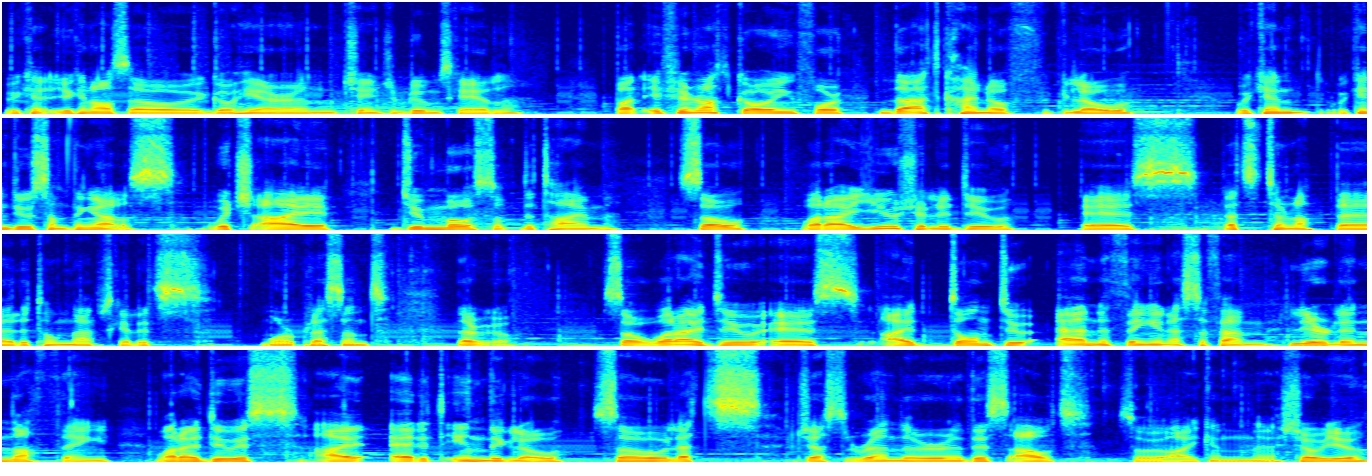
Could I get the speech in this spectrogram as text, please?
We can, you can also go here and change the bloom scale. But if you're not going for that kind of glow, we can we can do something else, which I do most of the time. So what I usually do is let's turn up uh, the tone map scale. It's more pleasant. There we go. So what I do is I don't do anything in SFM, literally nothing. What I do is I edit in the glow. So let's just render this out so I can uh, show you.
